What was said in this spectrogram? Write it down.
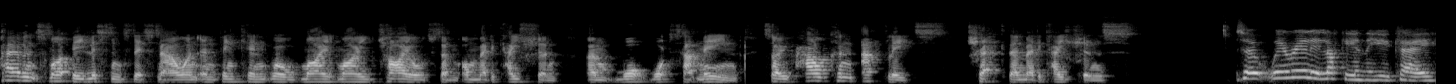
parents might be listening to this now and, and thinking well my my child's um, on medication um, what what does that mean so how can athletes check their medications so we're really lucky in the UK.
